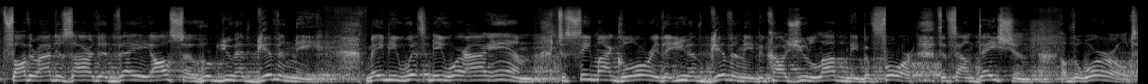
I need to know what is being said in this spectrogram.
Father, I desire that they also, whom you have given me, may be with me where I am, to see my glory that you have given me because you loved me before the foundation of the world.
